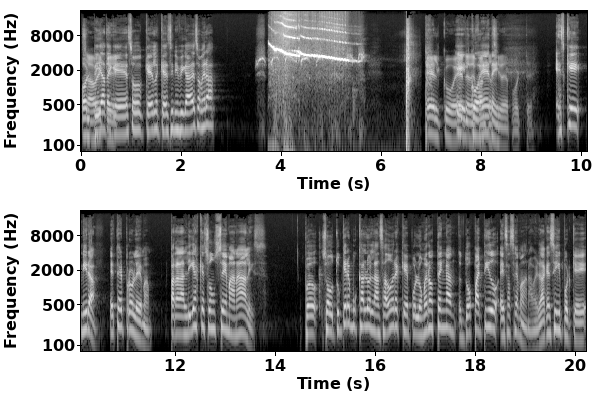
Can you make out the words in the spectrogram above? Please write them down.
olvídate que, que- eso, ¿qué, ¿qué significa eso? Mira, El cohete El de cohete. Deporte. Es que, mira, este es el problema. Para las ligas que son semanales, pues, so, tú quieres buscar los lanzadores que por lo menos tengan dos partidos esa semana, ¿verdad que sí? Porque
